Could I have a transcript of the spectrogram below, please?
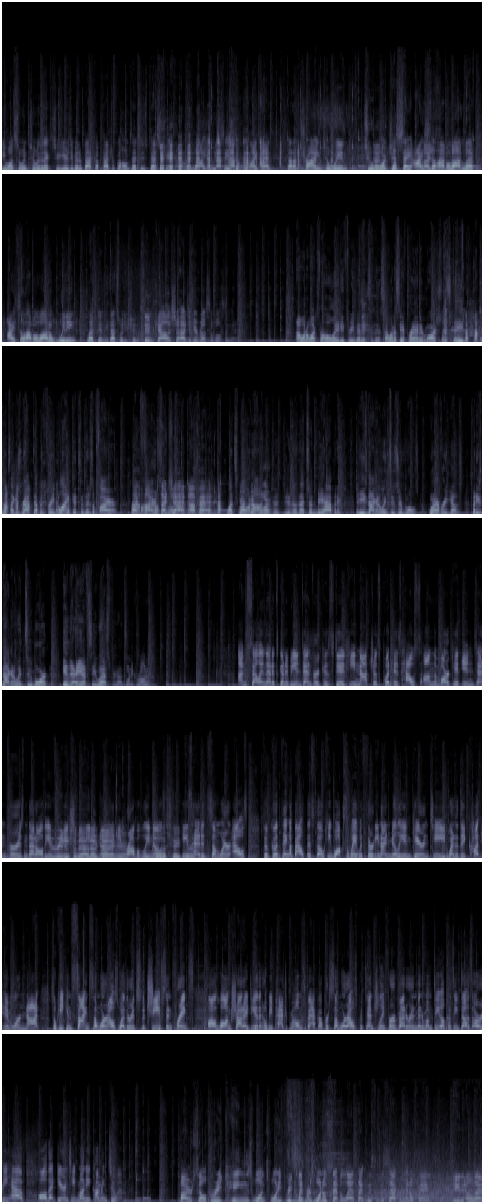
He wants to win two in the next two years. He better back up Patrick Mahomes. That's his best chance. I don't know why you would say something like that. That I'm trying to win two more. Just say I still have a lot left. I still have a lot of winning left in me. That's what he should have said. Tim Cowlishaw, how'd you hear Russell Wilson there? I want to watch the whole 83 minutes of this. I want to see if Brandon Marshall stayed. he looks like he's wrapped up in three blankets and there's a fire right Ah, behind fireside chat, not bad. What's Worked going on? before. You know, that shouldn't be happening. He's not going to win two Super Bowls wherever he goes, but he's not going to win two more in the AFC West for God's sake. Tony Corona. I'm selling that it's going to be in Denver because did he not just put his house on the market in Denver? Isn't that all the You read information into you that? need to know? Okay, And he probably knows he's dirt. headed somewhere else. The good thing about this, though, he walks away with 39 million guaranteed, whether they cut him or not. So he can sign somewhere else, whether it's the Chiefs and Frank's uh, long shot idea that he'll be Patrick Mahomes' backup, or somewhere else potentially for a veteran minimum deal because he does already have all that guaranteed money coming to him. Buy or sell three. Kings 123. Clippers 107 last night. Listen to Sacramento fans in LA.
